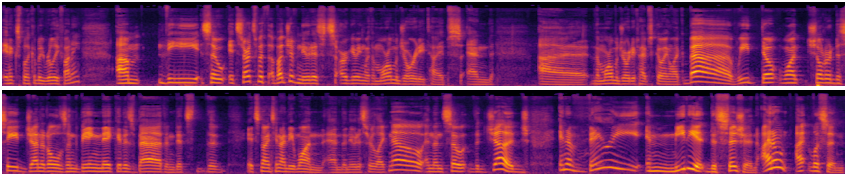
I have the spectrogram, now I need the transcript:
inexplicably really funny. Um, the so it starts with a bunch of nudists arguing with the moral majority types and. Uh, the moral majority types going like, "Bah, we don't want children to see genitals, and being naked is bad, and it's the it's 1991." And the nudists are like, "No." And then so the judge, in a very immediate decision, I don't, I listen.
